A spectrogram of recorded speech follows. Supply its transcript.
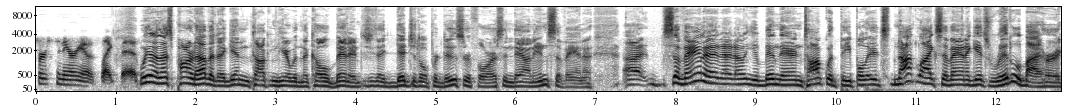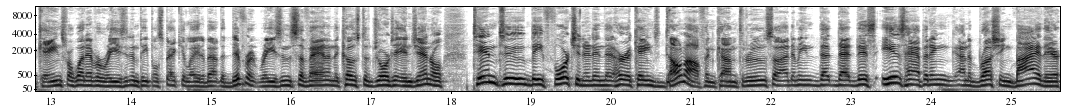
for scenarios like this. Well, you know, that's part of it. Again, talking here with Nicole Bennett, she's a digital producer for us and down in Savannah. Uh, Savannah, I know you've been there and talked with people. It's not like Savannah gets riddled by hurricanes for whatever reason, and people speculate about the different reasons. Savannah and the coast of Georgia in general tend to be fortunate in that hurricanes don't often come through. So, I mean, that, that this is happening, kind of brushing by there.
